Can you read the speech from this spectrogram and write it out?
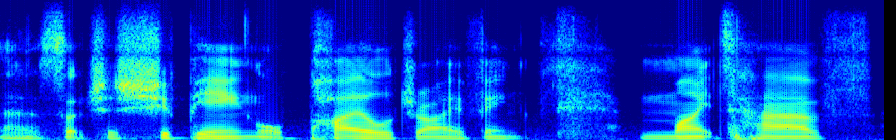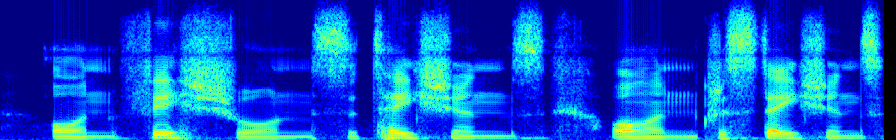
uh, such as shipping or pile driving, might have on fish, on cetaceans, on crustaceans,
